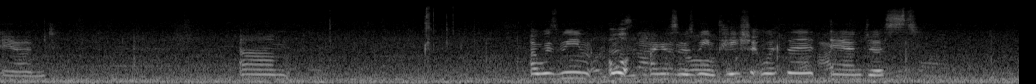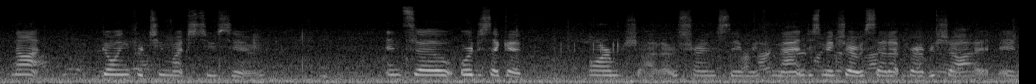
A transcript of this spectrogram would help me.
And um, I was being, well, I guess I was being patient with it and just not going for too much too soon. And so, or just like a arm shot. I was trying to stay away from that and just make sure I was set up for every shot and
